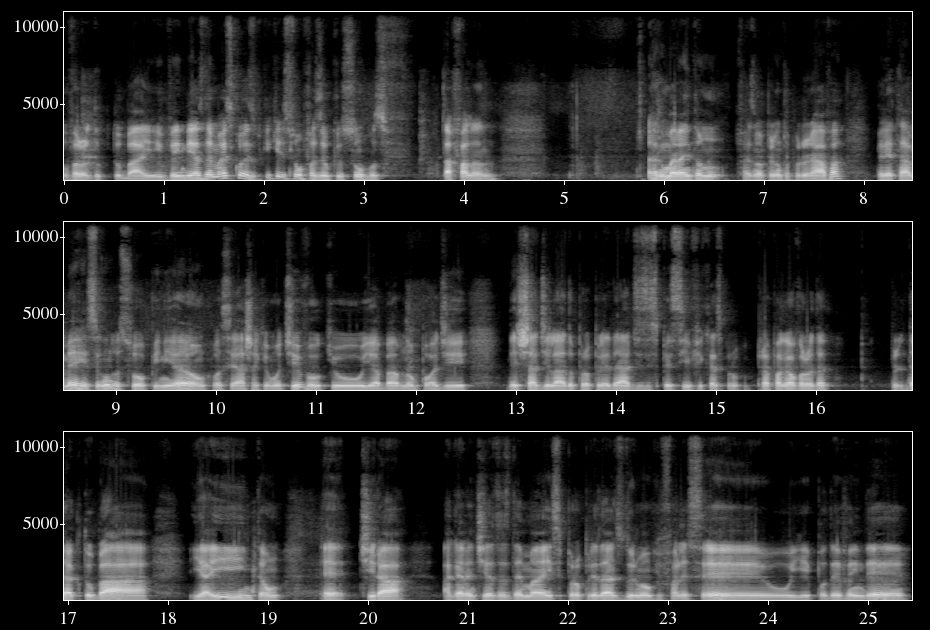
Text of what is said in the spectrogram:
o valor do Ktubá e vender as demais coisas. Por que, que eles vão fazer o que o Sunrus está falando? A então faz uma pergunta para o Rava. Beletame, segundo a sua opinião, que você acha que o motivo que o Yabam não pode deixar de lado propriedades específicas para pagar o valor da, da Ktubá e aí, então, é tirar a garantia das demais propriedades do irmão que faleceu e poder vender.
